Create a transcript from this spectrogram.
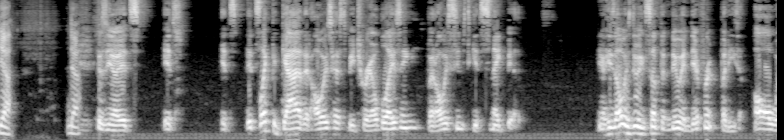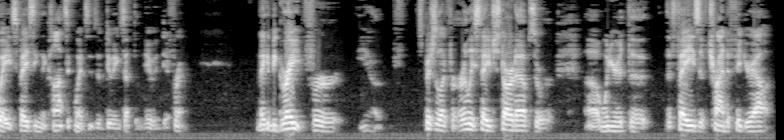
Yeah. Yeah. Because you know it's it's it's it's like the guy that always has to be trailblazing, but always seems to get snake bit. You know, he's always doing something new and different, but he's always facing the consequences of doing something new and different. They can be great for you know, especially like for early stage startups or uh, when you're at the the phase of trying to figure out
